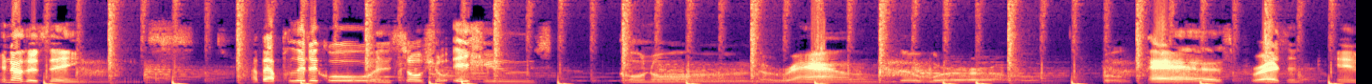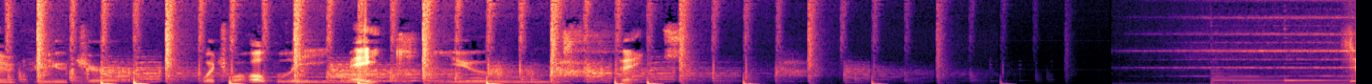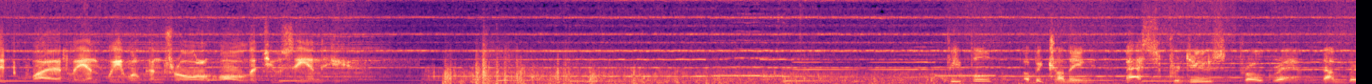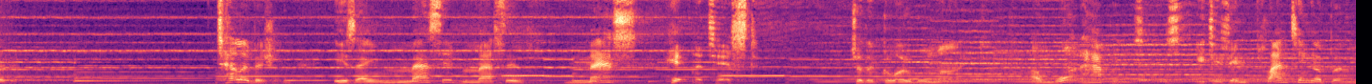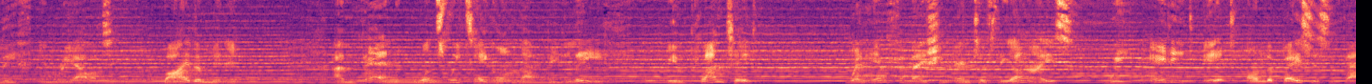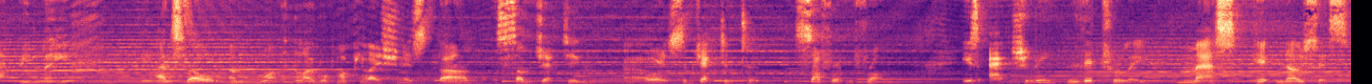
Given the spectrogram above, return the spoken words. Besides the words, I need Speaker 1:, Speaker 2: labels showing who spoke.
Speaker 1: and other things about political and social issues going on around the world, both past, present, and future, which will hopefully make you think.
Speaker 2: Sit quietly and we will control all that you see and hear.
Speaker 3: People are becoming mass produced, programmed, numbered.
Speaker 4: Television is a massive, massive mass hypnotist to the global mind. And what happens is it is implanting a belief in reality by the minute. And then once we take on that belief implanted, when information enters the eyes, we edit it on the basis of that belief. And so, um, what the global population is um, subjecting uh, or is subjected to, suffering from, is actually literally mass hypnosis.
